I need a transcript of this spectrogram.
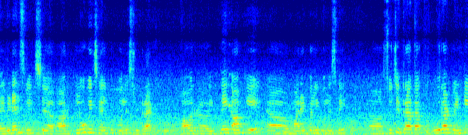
evidence which or clue which help police to track और इतने काम किए मारेडपल्ली पुलिस ने। सुचित्रा तक पूरा 22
